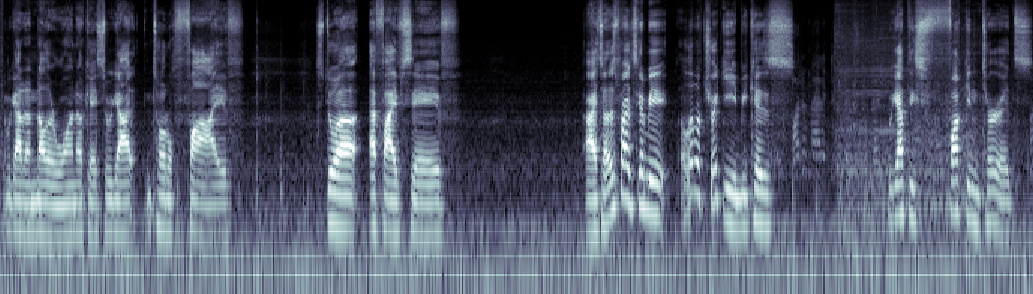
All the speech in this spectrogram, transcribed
And we got another one. Okay, so we got in total five. Let's do a F5 save. Alright, so this part's gonna be a little tricky because we got these fucking turrets.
